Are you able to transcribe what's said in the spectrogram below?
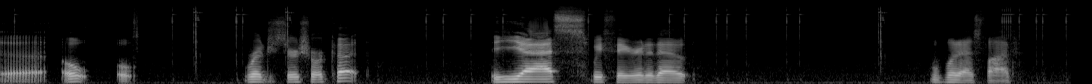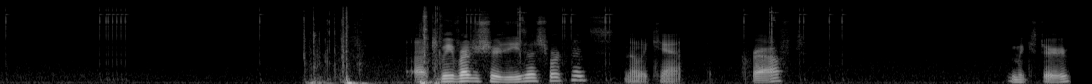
Uh, oh, oh. Register shortcut. Yes, we figured it out. We'll put it as five. Uh, can we register these as shortcuts? No, we can't. Craft. Mixture.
